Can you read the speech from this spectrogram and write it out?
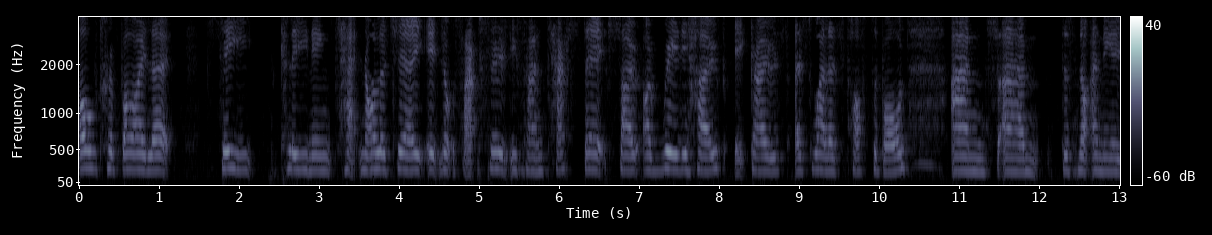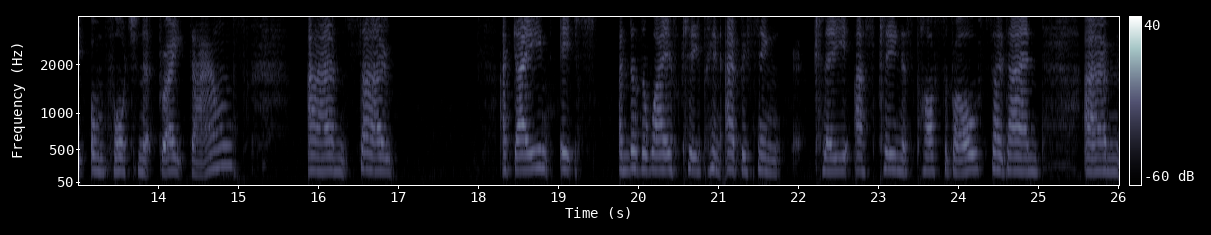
ultraviolet C cleaning technology. It looks absolutely fantastic. So I really hope it goes as well as possible and um, there's not any unfortunate breakdowns. Um, so again it's another way of keeping everything clean as clean as possible. So then um,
